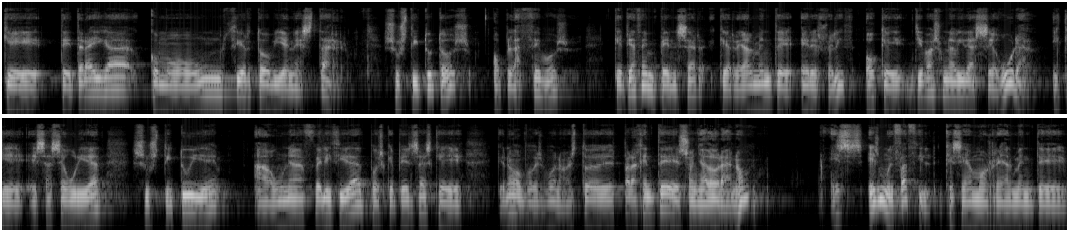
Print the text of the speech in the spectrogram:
que te traiga como un cierto bienestar. Sustitutos o placebos que te hacen pensar que realmente eres feliz o que llevas una vida segura y que esa seguridad sustituye a una felicidad, pues que piensas que, que no, pues bueno, esto es para gente soñadora, ¿no? Es, es muy fácil que seamos realmente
